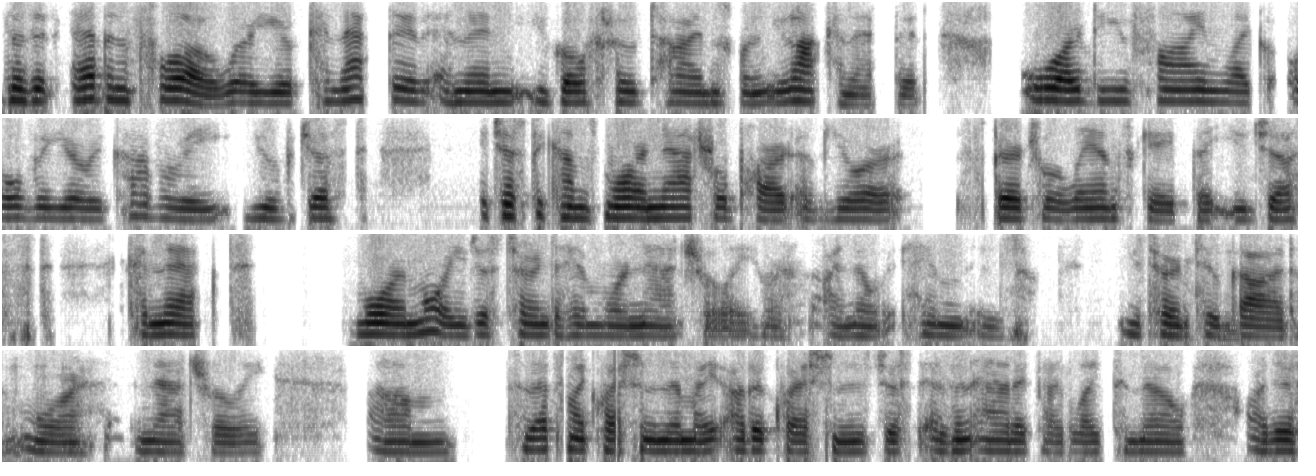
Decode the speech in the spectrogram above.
does it ebb and flow where you're connected and then you go through times when you're not connected? Or do you find like over your recovery you've just it just becomes more a natural part of your spiritual landscape that you just connect more and more. You just turn to Him more naturally, or I know Him is you turn to God more naturally. Um, so that's my question. And then my other question is just as an addict, I'd like to know are there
